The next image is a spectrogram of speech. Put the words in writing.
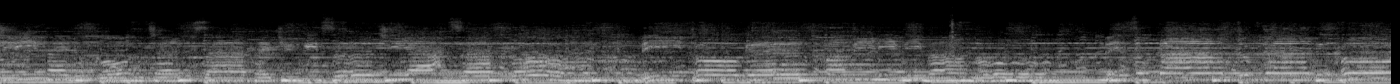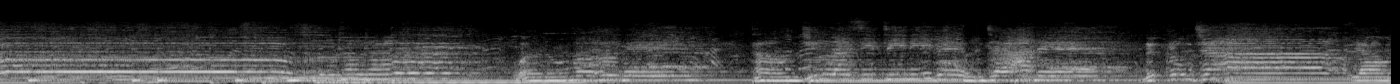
chỉ thấy được con chân xa thay chuyện ký sơ chỉ ác xa thôi. Vì thô kế mà vì đi vì mà ngồi bên sông cao được ta được khôn thao lá và đồ mơ về thao chính là si tí ní đều trả nè được rung trả vào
